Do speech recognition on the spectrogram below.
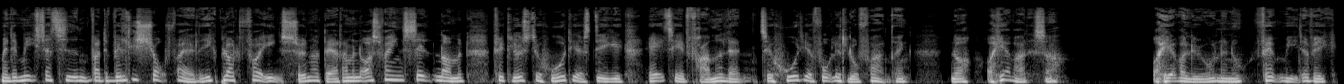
Men det meste af tiden var det vældig sjovt for alle, ikke blot for ens søn og datter, men også for en selv, når man fik lyst til hurtigt at stikke af til et fremmed land, til hurtigt at få lidt luftforandring. Nå, og her var det så. Og her var løverne nu, fem meter væk.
